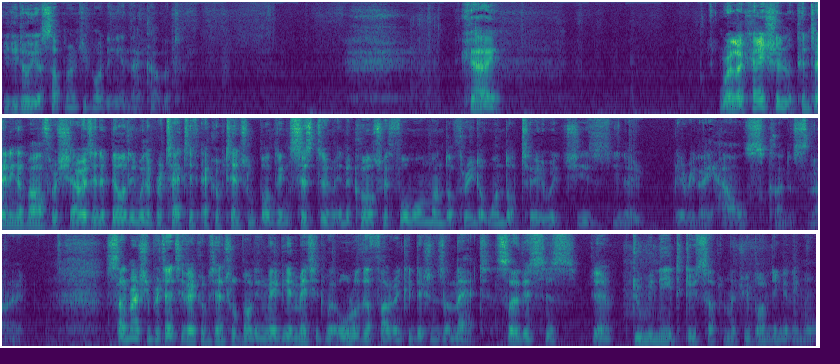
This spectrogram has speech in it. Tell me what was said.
you can do your supplementary bonding in that cupboard. Okay. Where a location containing a bath or shower is in a building with a protective equipotential bonding system in accordance with 411.3.1.2, which is, you know, everyday house kind of scenario. Supplementary protective equipotential bonding may be omitted where all of the following conditions are met. So this is, you know, do we need to do supplementary bonding anymore?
